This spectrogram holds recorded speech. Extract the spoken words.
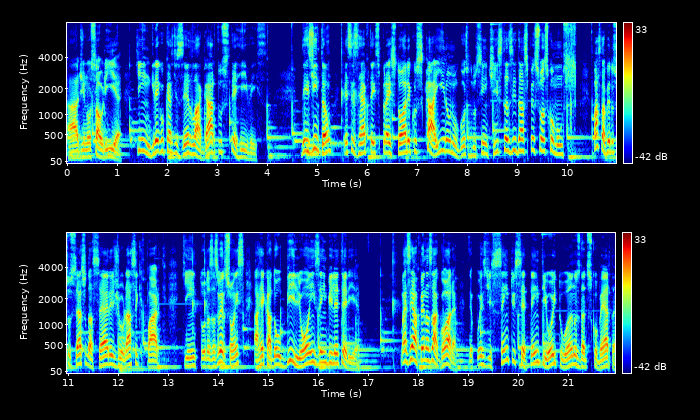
a dinossauria, que em grego quer dizer lagartos terríveis. Desde então, esses répteis pré-históricos caíram no gosto dos cientistas e das pessoas comuns. Basta ver o sucesso da série Jurassic Park, que em todas as versões arrecadou bilhões em bilheteria. Mas é apenas agora, depois de 178 anos da descoberta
